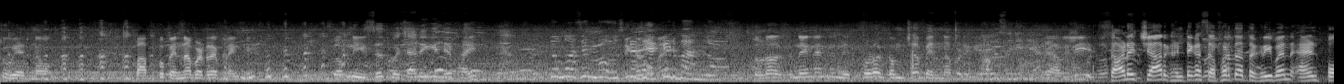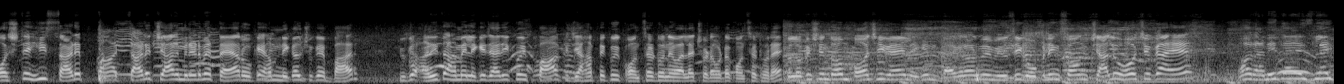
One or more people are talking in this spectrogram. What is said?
टू वेयर नाउ बाप को पहनना पड़ रहा है ब्लैंकेट तो अपनी इज़्ज़त बचाने के लिए भाई। तुम वो उसका जैकेट बाँध लो। थोड़ा नहीं नहीं नहीं नहीं, थोड़ा गमछा पहनना पड़ेगा साढ़े चार घंटे का सफ़र था तकरीबन एंड पहुँचते ही साढ़े पाँच साढ़े चार मिनट में तैयार होके हम निकल चुके बाहर क्योंकि अनीता हमें लेके जा रही कोई पार्क जहाँ पे कोई कॉन्सर्ट होने वाला है छोटा मोटा कॉन्सर्ट हो रहा है। तो लोकेशन तो हम पहुँच ही गए लेकिन बैकग्राउंड में म्यूज़िक ओपनिंग सॉन्ग चालू हो चुका है। और अनिता इज़ लाइक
